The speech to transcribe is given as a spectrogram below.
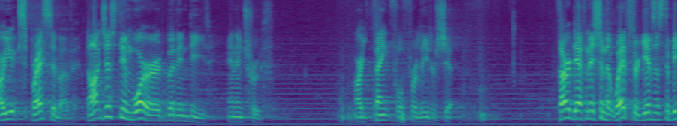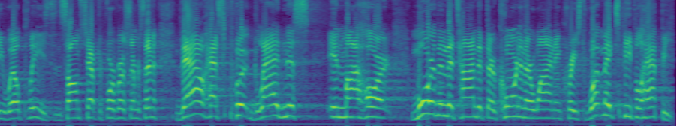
Are you expressive of it? Not just in word, but in deed and in truth? Are you thankful for leadership? Third definition that Webster gives us to be well pleased in Psalms chapter 4, verse number 7 Thou hast put gladness in my heart more than the time that their corn and their wine increased. What makes people happy?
